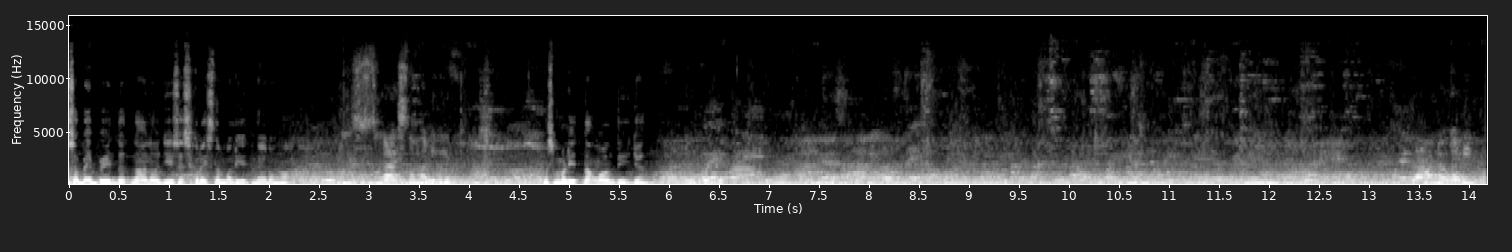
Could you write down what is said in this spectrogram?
saan ba yung pendant na ano, Jesus Christ na maliit? Meron ka? Jesus Christ na maliit. Mas maliit ng konti dyan. Ano, ganito.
